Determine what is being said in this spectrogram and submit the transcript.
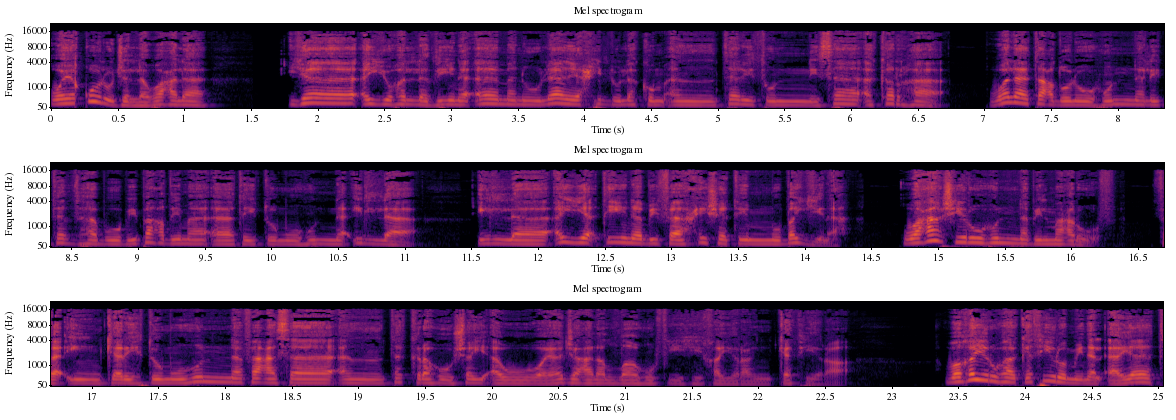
ويقول جل وعلا يا أيها الذين آمنوا لا يحل لكم أن ترثوا النساء كرها ولا تعضلوهن لتذهبوا ببعض ما آتيتموهن إلا إلا أن يأتين بفاحشة مبينة وعاشروهن بالمعروف فإن كرهتموهن فعسى أن تكرهوا شيئا ويجعل الله فيه خيرا كثيرا. وغيرها كثير من الآيات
